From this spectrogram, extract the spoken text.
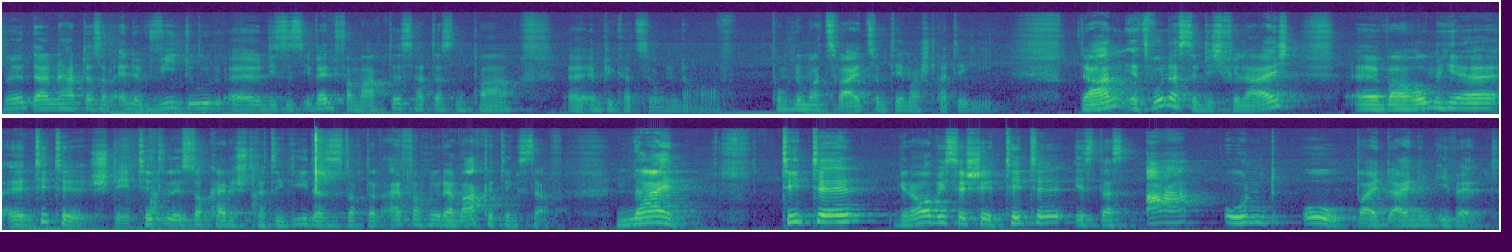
ne, dann hat das am Ende, wie du äh, dieses Event vermarktest, hat das ein paar äh, Implikationen darauf. Punkt Nummer zwei zum Thema Strategie. Dann, jetzt wunderst du dich vielleicht, äh, warum hier äh, Titel steht. Titel ist doch keine Strategie, das ist doch dann einfach nur der Marketing-Stuff. Nein, Titel, genau wie es hier steht, Titel ist das A und O bei deinem Event.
